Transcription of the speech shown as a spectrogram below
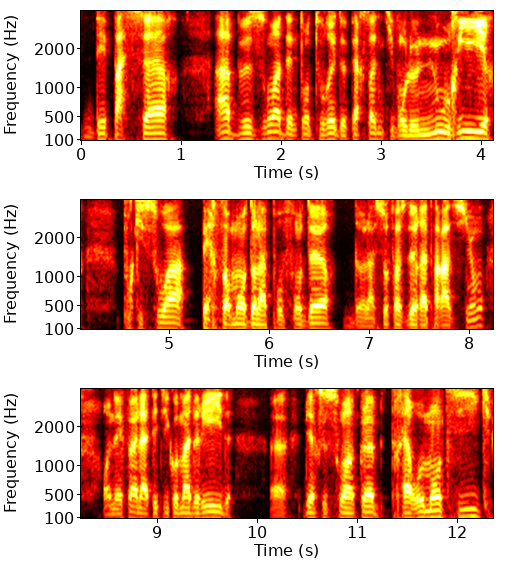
des passeurs, a besoin d'être entouré de personnes qui vont le nourrir pour qu'il soit performant dans la profondeur, dans la surface de réparation. En effet, l'Atlético Madrid, euh, bien que ce soit un club très romantique,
